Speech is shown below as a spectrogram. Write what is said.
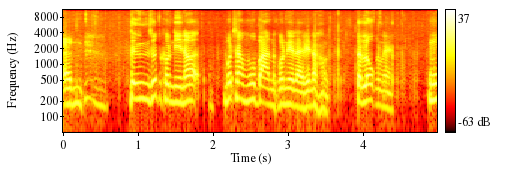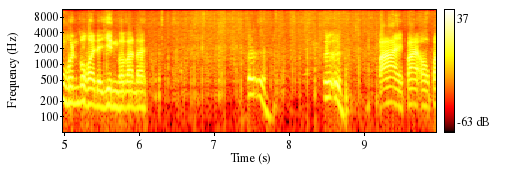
อันตึงสุดคนนี้เนาะมดทั้งหมู่บ้านคนนี้แหละพี่น้องตลกเลยหูเพิ่นบ่ค่อยได้ยินประมาณใดเออเออไปไปออกไป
